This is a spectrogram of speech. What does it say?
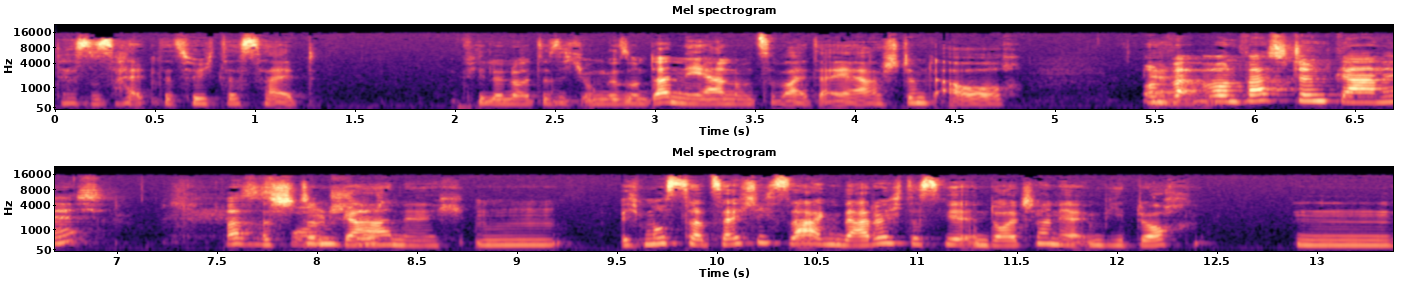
Das ist halt natürlich, dass halt viele Leute sich ungesund ernähren und so weiter. Ja, stimmt auch. Und, wa und was stimmt gar nicht? Was ist Das stimmt gar nicht. Mm, Ich muss tatsächlich sagen, dadurch, dass wir in Deutschland ja irgendwie doch mm,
